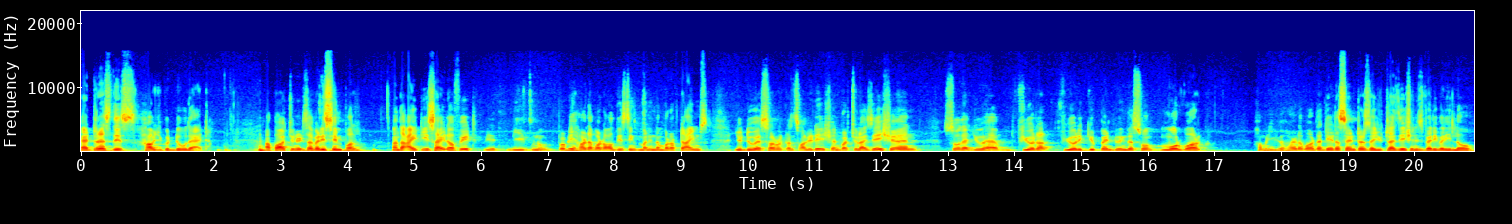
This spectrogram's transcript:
address this, how you could do that. Opportunities are very simple. On the IT side of it, we, we you know, probably heard about all these things many number of times. You do a server consolidation, virtualization, so that you have fewer, fewer equipment doing the so more work. How many of you heard about the data centers? The utilization is very, very low,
